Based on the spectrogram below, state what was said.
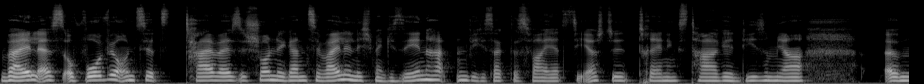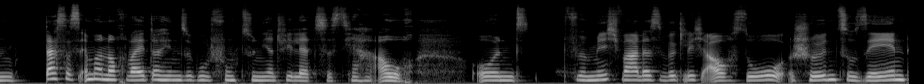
weil es, obwohl wir uns jetzt teilweise schon eine ganze Weile nicht mehr gesehen hatten, wie gesagt, das war jetzt die erste Trainingstage in diesem Jahr, ähm, dass es immer noch weiterhin so gut funktioniert wie letztes Jahr auch. Und für mich war das wirklich auch so schön zu sehen,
